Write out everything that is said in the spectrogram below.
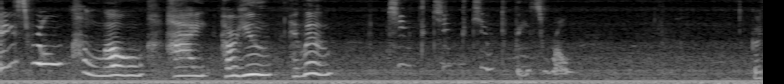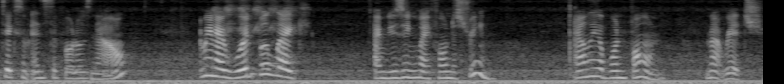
Face roll. Hello. Hi. How are you? Hello. Cute, cute, cute face roll. Go take some Insta photos now. I mean, I would, but like, I'm using my phone to stream. I only have one phone. I'm not rich.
